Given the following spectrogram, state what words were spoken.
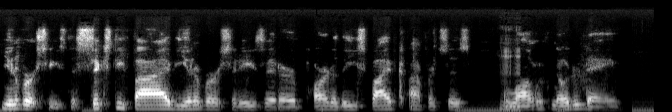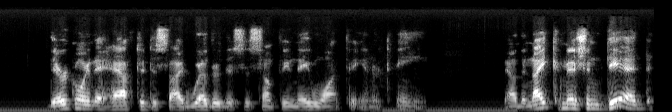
universities, the 65 universities that are part of these five conferences, mm-hmm. along with Notre Dame, they're going to have to decide whether this is something they want to entertain. Now, the Knight Commission did,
